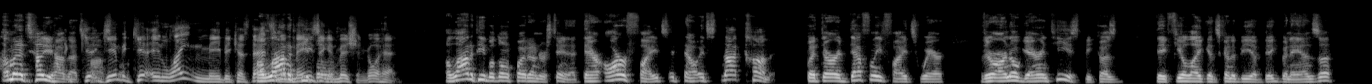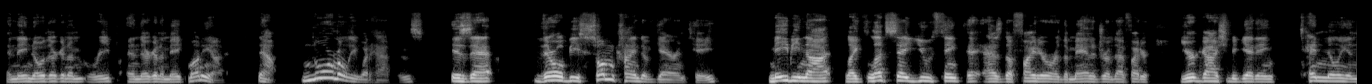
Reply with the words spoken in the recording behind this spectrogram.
I'm going to tell you how that's give me, give, enlighten me because that's an amazing people, admission. Go ahead. A lot of people don't quite understand that there are fights. Now, it's not common, but there are definitely fights where there are no guarantees because they feel like it's going to be a big bonanza and they know they're going to reap and they're going to make money on it. Now, normally, what happens is that there will be some kind of guarantee maybe not like let's say you think that as the fighter or the manager of that fighter your guy should be getting $10 million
